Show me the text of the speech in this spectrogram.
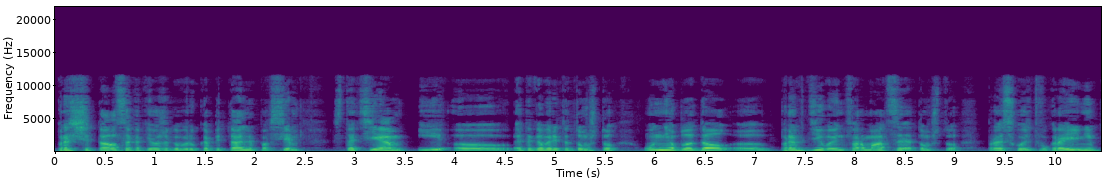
просчитался, как я уже говорю, капитально по всем статьям, и э, это говорит о том, что он не обладал э, правдивой информацией о том, что происходит в Украине.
